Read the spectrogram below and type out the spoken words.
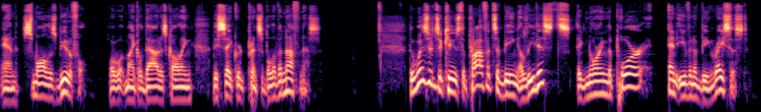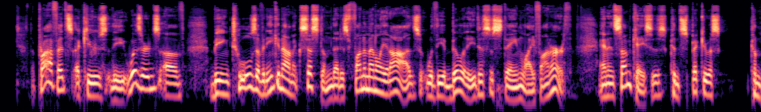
and small is beautiful, or what Michael Dowd is calling the sacred principle of enoughness. The wizards accuse the prophets of being elitists, ignoring the poor, and even of being racist. The prophets accuse the wizards of being tools of an economic system that is fundamentally at odds with the ability to sustain life on Earth, and in some cases, conspicuous, com-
